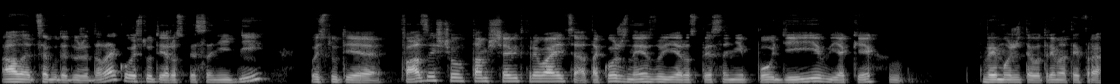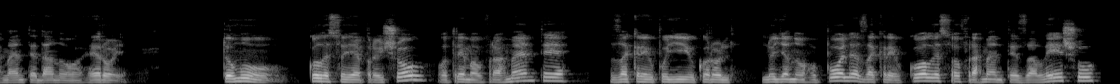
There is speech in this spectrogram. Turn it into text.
Але це буде дуже далеко. Ось тут є розписані дні, ось тут є фази, що там ще відкриваються, а також знизу є розписані події, в яких ви можете отримати фрагменти даного героя. Тому колесо я пройшов, отримав фрагменти, закрив подію король льодяного поля, закрив колесо, фрагменти залишу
